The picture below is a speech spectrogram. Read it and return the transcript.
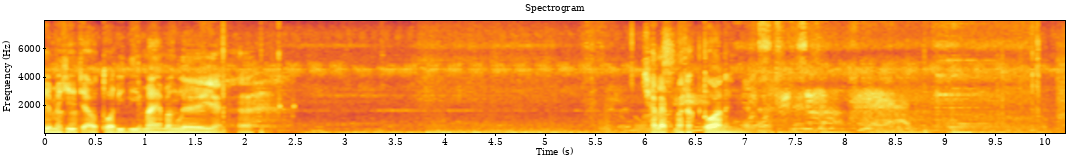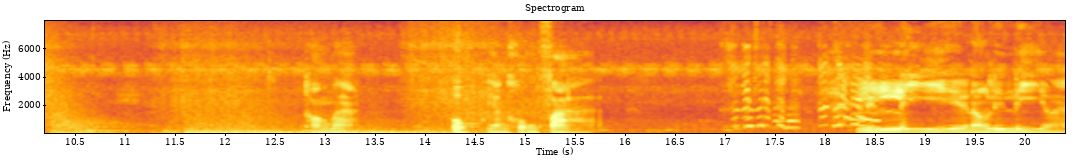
ยังไม่คิดจะเอาตัวดีๆมาให้บ้างเลยอะฉลับมาสักตัวหนึ่งอะ ท้องมากโอ้ยังคงฟ้า ลิลลี่ น้องลิลลี่มา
